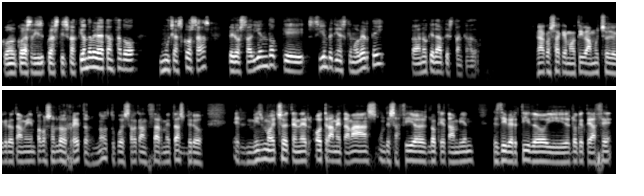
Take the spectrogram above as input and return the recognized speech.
Con, la, satisfacción de haber alcanzado muchas cosas, pero sabiendo que siempre tienes que moverte para no quedarte estancado. Una cosa que motiva mucho, yo creo también, Paco, son los retos, ¿no? Tú puedes alcanzar metas, mm. pero el mismo hecho de tener otra meta más, un desafío, es lo que también es divertido y es lo que te hace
